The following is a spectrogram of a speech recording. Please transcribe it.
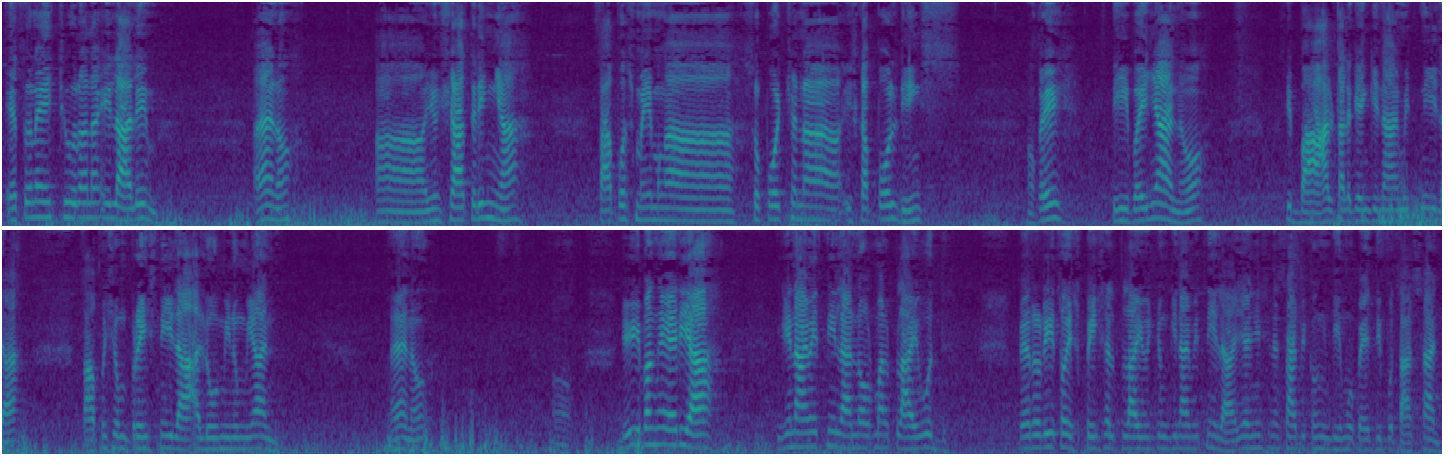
Ito na yung itsura ng ilalim. Ayan, oh. Ah, yung shuttering niya. Tapos may mga support siya na scaffoldings. Okay? Tibay niya, no? Kasi bakal talaga yung ginamit nila. Tapos yung brace nila, aluminum yan. Ayan, oh. oh. Yung ibang area, ginamit nila normal plywood. Pero rito, special plywood yung ginamit nila. Yan yung sinasabi kong hindi mo pwede butasan.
